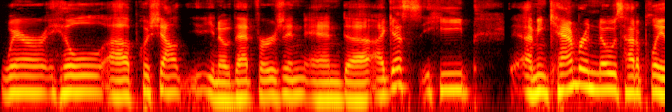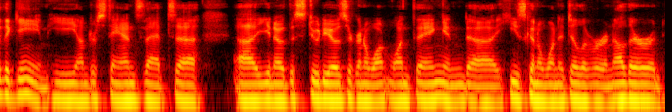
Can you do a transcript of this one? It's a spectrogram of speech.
where he'll uh, push out, you know, that version, and uh, I guess he, I mean, Cameron knows how to play the game. He understands that, uh, uh, you know, the studios are going to want one thing, and uh, he's going to want to deliver another, and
